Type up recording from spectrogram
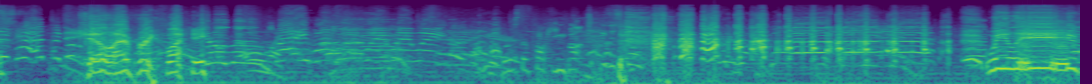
is happening? Kill everybody! Wait, wait, wait, wait, wait. Where's the fucking button? We leave!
